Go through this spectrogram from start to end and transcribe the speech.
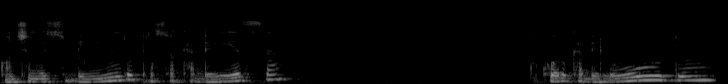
Continue subindo para sua cabeça, couro cabeludo,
